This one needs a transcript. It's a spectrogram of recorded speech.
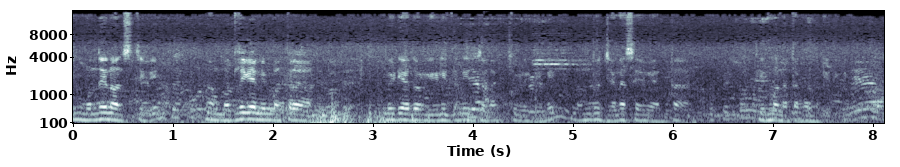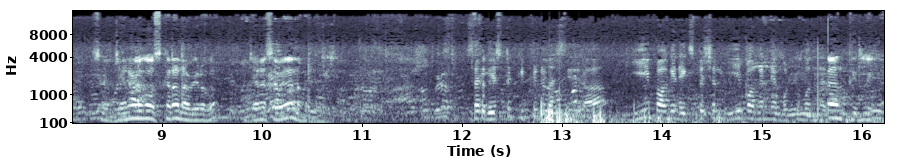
ಇನ್ನು ಮುಂದೇನು ಅನಿಸ್ತೀವಿ ನಾನು ಮೊದಲಿಗೆ ನಿಮ್ಮ ಹತ್ರ ಮೀಡಿಯಾದವ್ರಿಗೆ ಹೇಳಿದ್ದೀನಿ, ಜನಕ್ಕೆ ಹೇಳಿದ್ದೀನಿ ನಮ್ಮದು ಜನಸೇವೆ ಅಂತ ತೀರ್ಮಾನ ತಗೊಂಡಿದ್ದೀವಿ ಸೊ ಜನಗಳಿಗೋಸ್ಕರ ನಾವಿರೋದು. ಜನಸೇವೆ ನಮಗೆ ಸರ್ ಎಷ್ಟು ಕಿಟ್ಗಳು ಹಚ್ಚಿದ್ದೀರಾ? ಈ ಭಾಗದ ಎಕ್ಸ್ಪೆಷಲ್ ಈ ಭಾಗನೇ ಮೊಟ್ಟ ಮೊದಲ ಅಂತ ಇರಲಿಲ್ಲ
